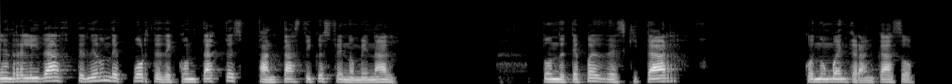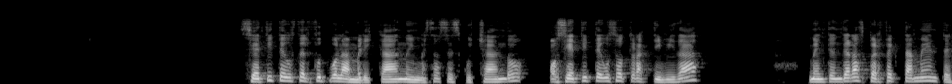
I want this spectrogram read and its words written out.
En realidad, tener un deporte de contacto es fantástico, es fenomenal. Donde te puedes desquitar con un buen trancazo. Si a ti te gusta el fútbol americano y me estás escuchando, o si a ti te gusta otra actividad, me entenderás perfectamente.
